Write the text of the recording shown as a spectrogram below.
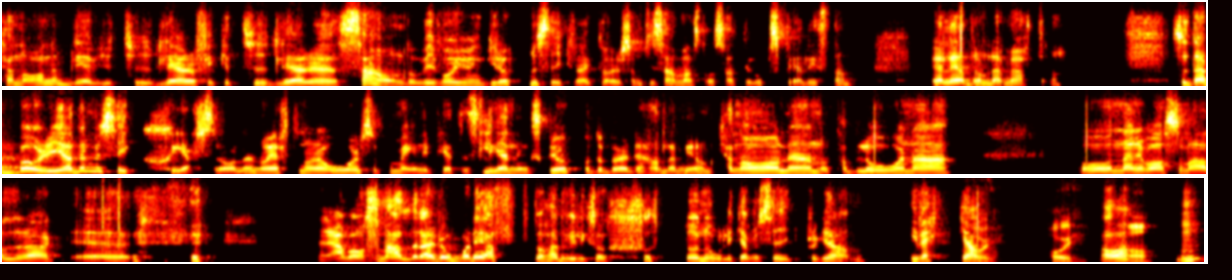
kanalen blev ju tydligare och fick ett tydligare sound och vi var ju en grupp musikredaktörer som tillsammans då satte ihop spellistan. Jag ledde de där mötena. Så där började musikchefsrollen och efter några år så kom jag in i Peters ledningsgrupp och då började det handla mer om kanalen och tablåerna. Och när det var som allra, eh, när det var som allra roligast, då hade vi liksom 17 olika musikprogram i veckan. Oj, oj. Ja. Ja. Mm.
